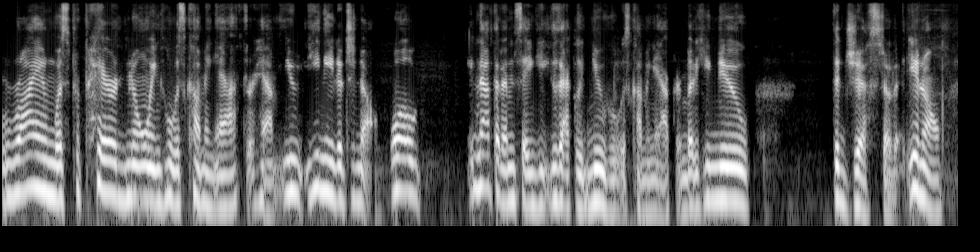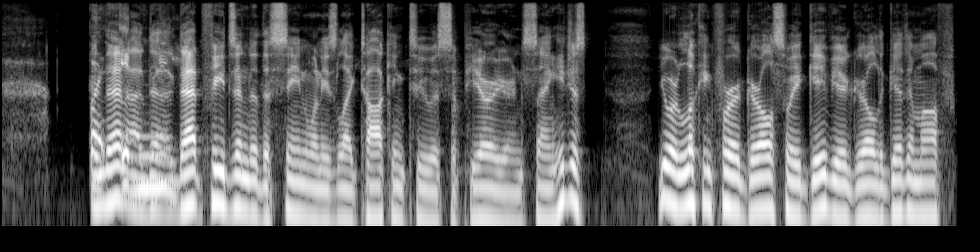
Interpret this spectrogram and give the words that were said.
Ryan was prepared knowing who was coming after him. You he needed to know. Well, not that I'm saying he exactly knew who was coming after him, but he knew the gist of it, you know. But and then uh, th- that feeds into the scene when he's like talking to his superior and saying he just you were looking for a girl, so he gave you a girl to get him off,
